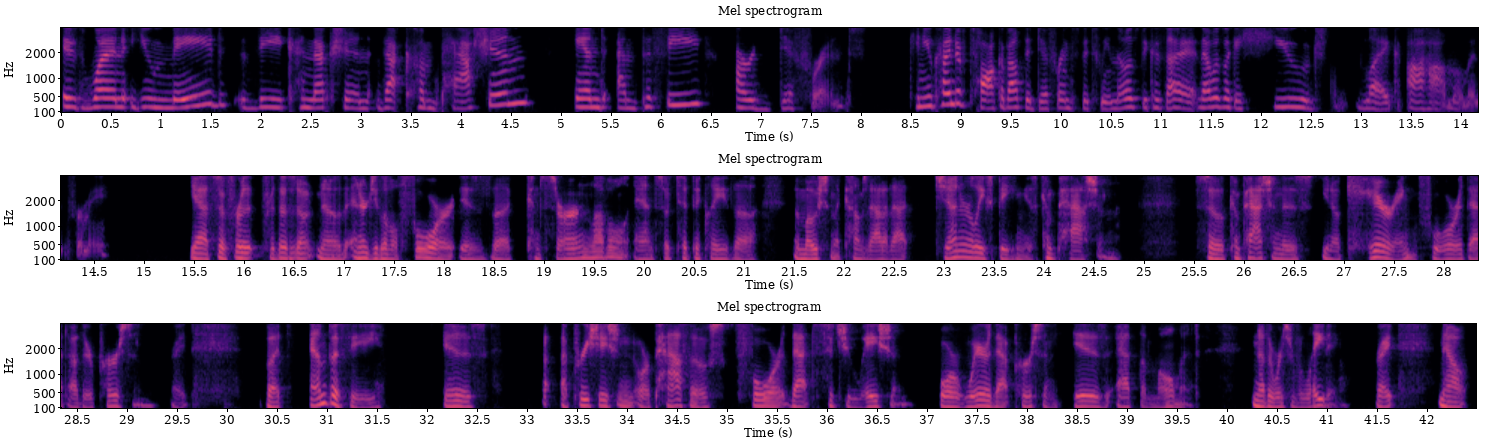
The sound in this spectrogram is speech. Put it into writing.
is when you made the connection that compassion and empathy are different. Can you kind of talk about the difference between those? Because i that was like a huge like aha moment for me. Yeah so for for those who don't know the energy level 4 is the concern level and so typically the emotion that comes out of that generally speaking is compassion. So compassion is you know caring for that other person right? But empathy is appreciation or pathos for that situation or where that person is at the moment. In other words relating right? Now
